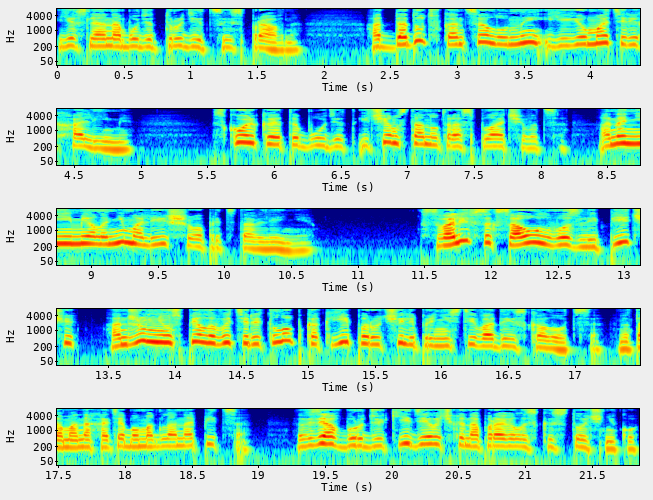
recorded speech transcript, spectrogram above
если она будет трудиться исправно, отдадут в конце луны ее матери Халиме — Сколько это будет и чем станут расплачиваться, она не имела ни малейшего представления. Свалив Саксаул возле печи, Анжум не успела вытереть лоб, как ей поручили принести воды из колодца, но там она хотя бы могла напиться. Взяв бурдюки, девочка направилась к источнику.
